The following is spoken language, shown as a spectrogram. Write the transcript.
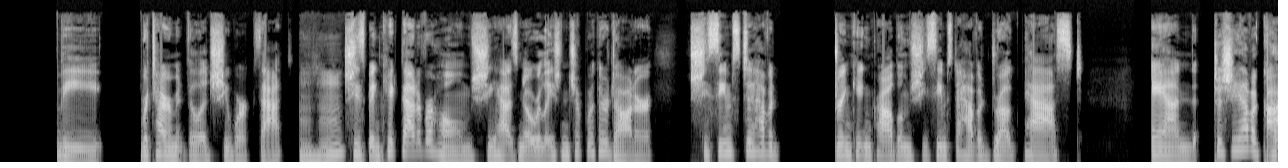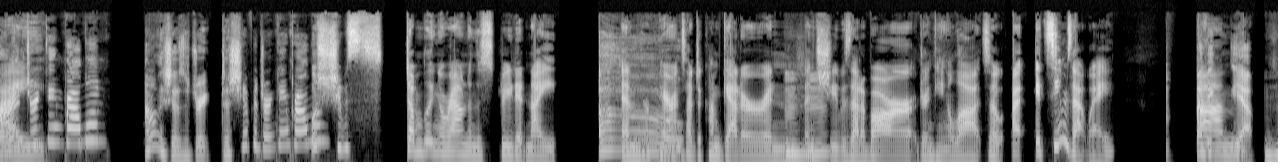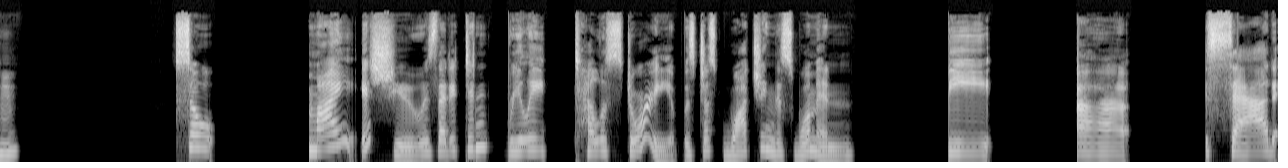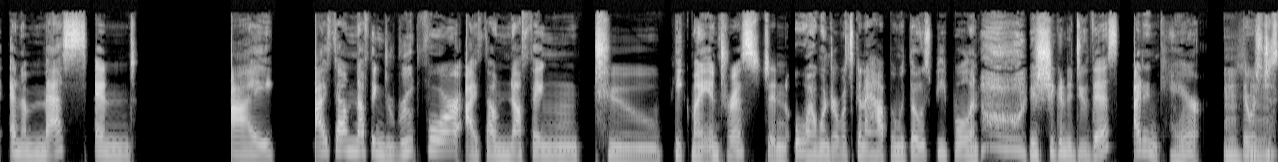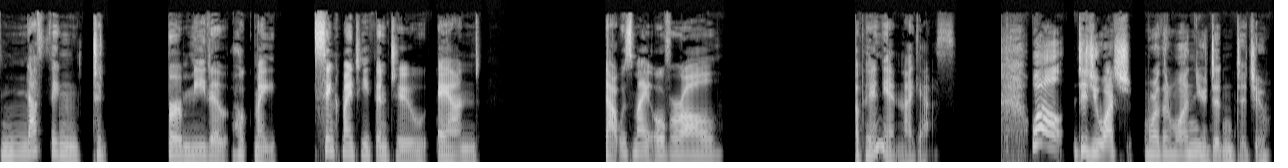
the retirement village she works at. Mm-hmm. She's been kicked out of her home. She has no relationship with her daughter. She seems to have a drinking problem. She seems to have a drug past. And Does she have a current I- drinking problem? I don't think she has a drink. Does she have a drinking problem? well, she was stumbling around in the street at night and her parents Oh. had to come get her and then Mhm. she was at a bar drinking a lot. So uh, it seems that way. I think, um, yeah. hmm So my issue is that it didn't really tell a story. It was just watching this woman be uh sad and a mess and I I found nothing to root for. I found nothing to pique my interest and oh, I wonder what's going to happen with those people and oh, is she going to do this? I didn't care. There was Mhm. just nothing to for me to hook my sink my teeth into and that was my overall opinion, I guess. Well, did you watch more than one? You didn't, did you?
